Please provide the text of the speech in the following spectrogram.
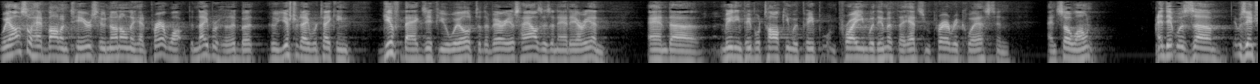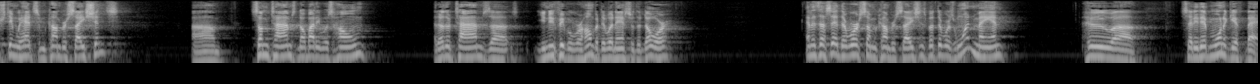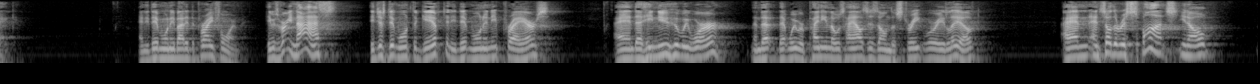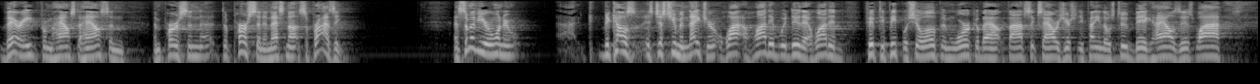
we also had volunteers who not only had prayer walk the neighborhood, but who yesterday were taking gift bags, if you will, to the various houses in that area and, and uh, meeting people, talking with people, and praying with them if they had some prayer requests and, and so on. And it was, um, it was interesting. We had some conversations. Um, sometimes nobody was home. At other times, uh, you knew people were home, but they wouldn't answer the door. And as I said, there were some conversations, but there was one man who uh, said he didn't want a gift bag. And he didn't want anybody to pray for him. He was very nice. He just didn't want the gift and he didn't want any prayers. And uh, he knew who we were and that, that we were painting those houses on the street where he lived. And, and so the response, you know, varied from house to house and and person to person, and that's not surprising. And some of you are wondering, because it's just human nature, why, why did we do that? Why did 50 people show up and work about five, six hours yesterday painting those two big houses? Why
